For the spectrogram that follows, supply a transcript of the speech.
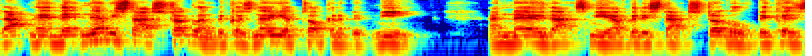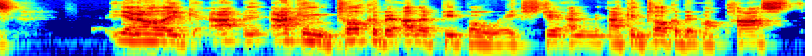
that now, now we start struggling because now you're talking about me, and now that's me. I've got to start struggle because you know, like I, I can talk about other people extreme, and I can talk about my past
